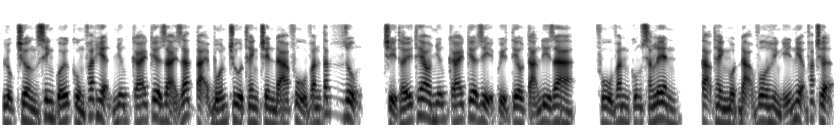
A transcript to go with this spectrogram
lục trường sinh cuối cùng phát hiện những cái kia giải rác tại bốn chu thanh trên đá phủ văn tác dụng, chỉ thấy theo những cái kia dị quỷ tiêu tán đi ra, phù văn cũng sáng lên, tạo thành một đạo vô hình ý niệm pháp trận.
